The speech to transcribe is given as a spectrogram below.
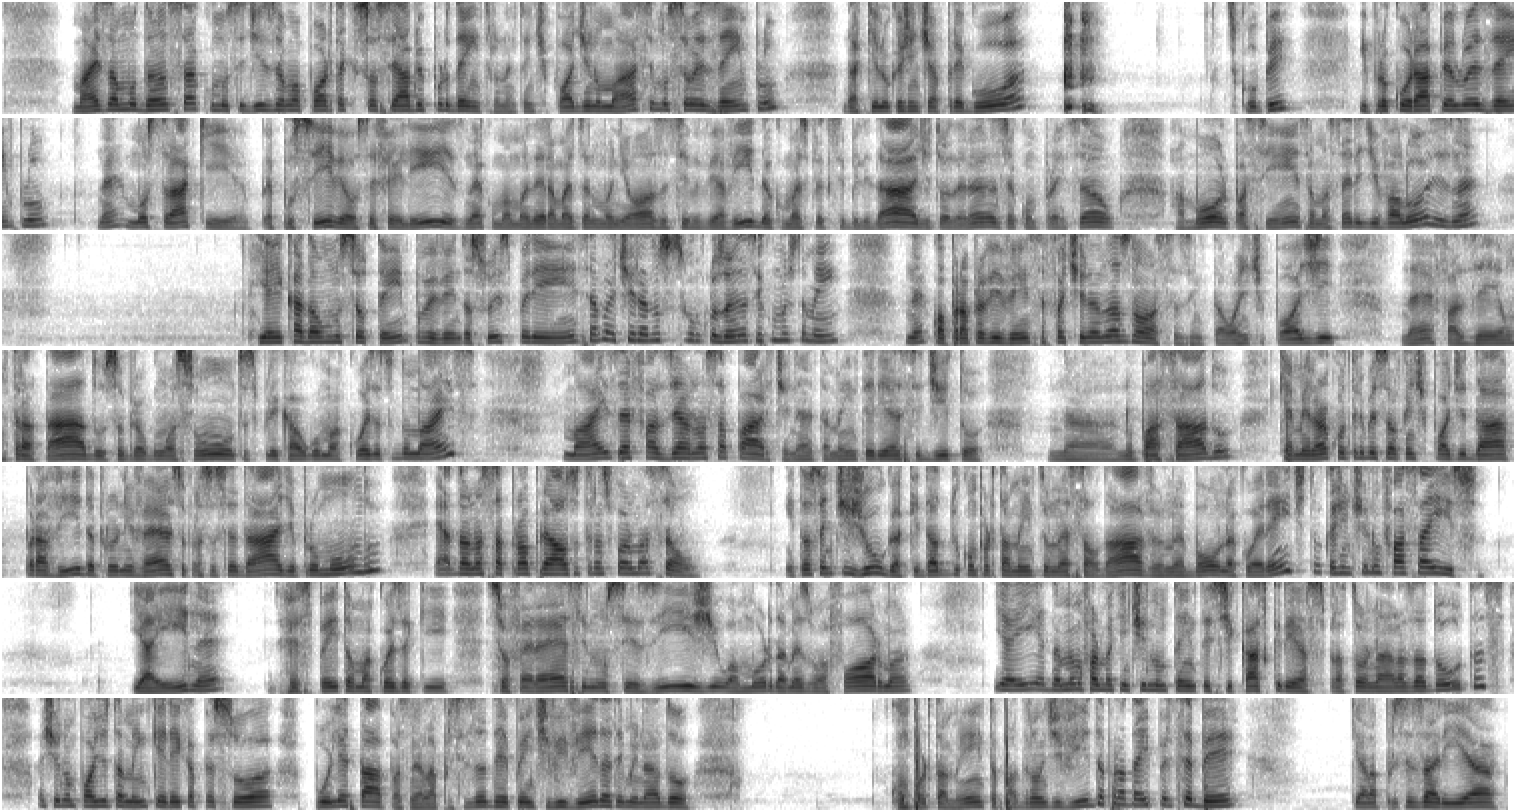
Mas a mudança, como se diz, é uma porta que só se abre por dentro. Né? Então a gente pode, no máximo, ser o exemplo daquilo que a gente apregoa, desculpe, e procurar pelo exemplo né, mostrar que é possível ser feliz, né, com uma maneira mais harmoniosa de se viver a vida, com mais flexibilidade, tolerância, compreensão, amor, paciência, uma série de valores, né? E aí cada um no seu tempo, vivendo a sua experiência, vai tirando suas conclusões, assim como a gente também, né, com a própria vivência, foi tirando as nossas. Então a gente pode, né, fazer um tratado sobre algum assunto, explicar alguma coisa, tudo mais, mas é fazer a nossa parte, né? Também teria se dito na, no passado, que a melhor contribuição que a gente pode dar para a vida, para o universo, para a sociedade, para o mundo, é a da nossa própria autotransformação. Então, se a gente julga que dado do comportamento não é saudável, não é bom, não é coerente, então que a gente não faça isso. E aí, né, respeito é uma coisa que se oferece, não se exige, o amor da mesma forma. E aí, da mesma forma que a gente não tenta esticar as crianças para torná-las adultas, a gente não pode também querer que a pessoa pule etapas, né? Ela precisa de repente viver determinado comportamento, padrão de vida para daí perceber que ela precisaria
